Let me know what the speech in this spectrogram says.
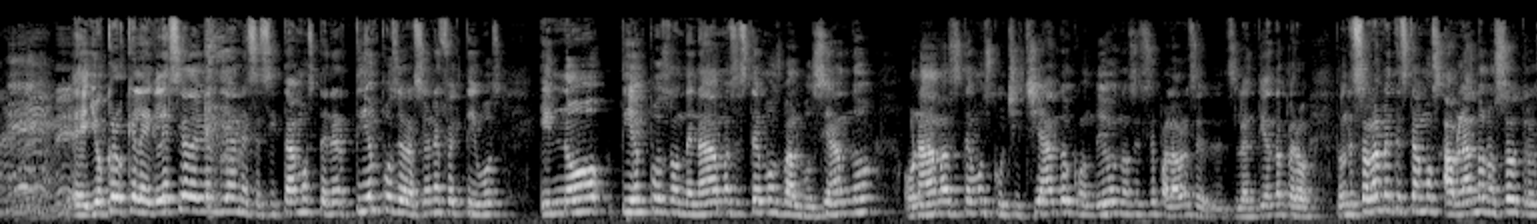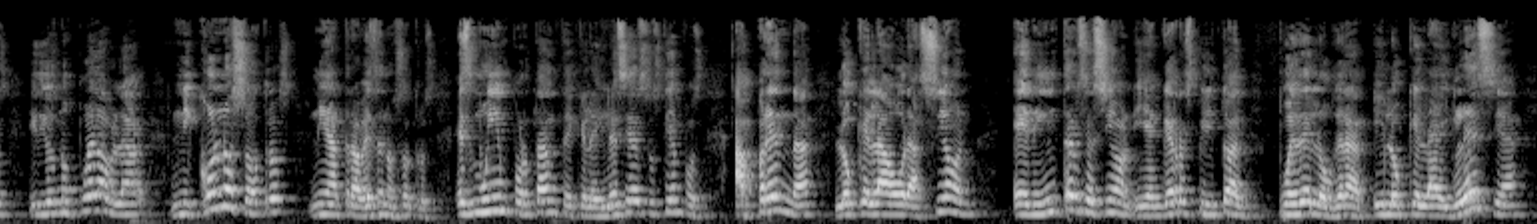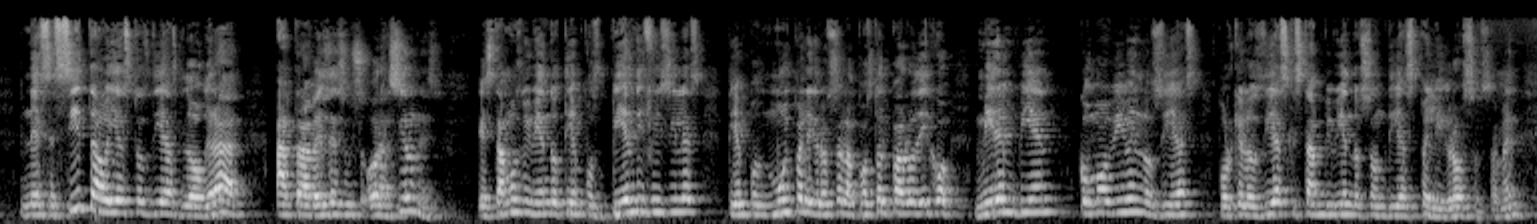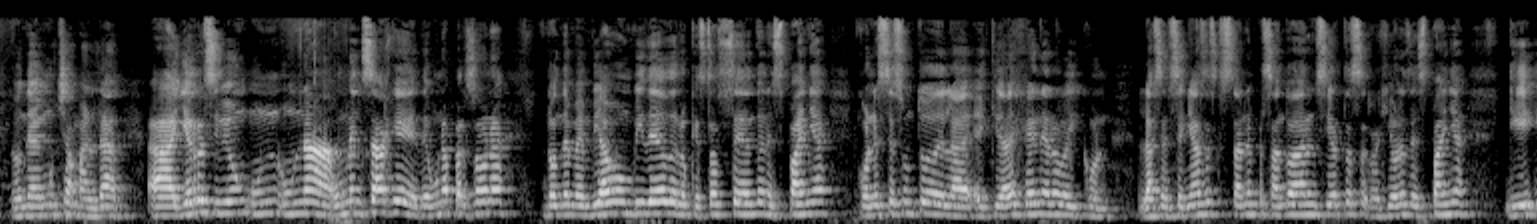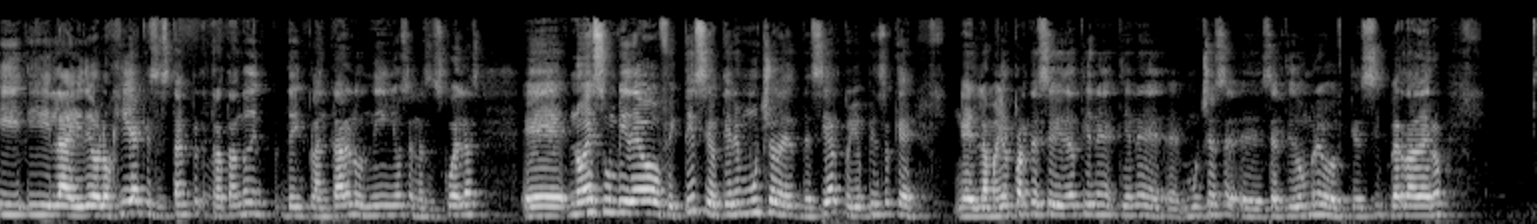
Eh, yo creo que la iglesia de hoy en día necesitamos tener tiempos de oración efectivos y no tiempos donde nada más estemos balbuceando o nada más estemos cuchicheando con Dios, no sé si esa palabra se, la entienda, pero donde solamente estamos hablando nosotros y Dios no puede hablar ni con nosotros ni a través de nosotros. Es muy importante que la iglesia de estos tiempos aprenda lo que la oración en intercesión y en guerra espiritual puede lograr y lo que la iglesia necesita hoy estos días lograr a través de sus oraciones. Estamos viviendo tiempos bien difíciles, tiempos muy peligrosos. El apóstol Pablo dijo, miren bien cómo viven los días, porque los días que están viviendo son días peligrosos, amén, donde hay mucha maldad. Ayer recibí un, un mensaje de una persona donde me enviaba un video de lo que está sucediendo en España con este asunto de la equidad de género y con las enseñanzas que están empezando a dar en ciertas regiones de España y, y, la ideología que se está tratando de, implantar a los niños en las escuelas. Eh, no es un video ficticio, tiene mucho de, cierto. Yo pienso que eh, la mayor parte de ese video tiene, tiene eh, mucha certidumbre o que es verdadero.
